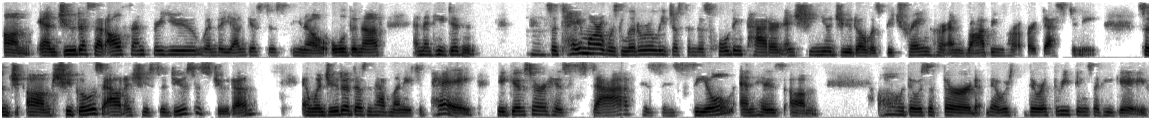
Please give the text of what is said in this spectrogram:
Um, and Judah said, I'll send for you when the youngest is, you know, old enough. And then he didn't. Mm. So Tamar was literally just in this holding pattern, and she knew Judah was betraying her and robbing her of her destiny. So um, she goes out and she seduces Judah. And when Judah doesn't have money to pay, he gives her his staff, his, his seal, and his um, oh, there was a third. There was there were three things that he gave.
